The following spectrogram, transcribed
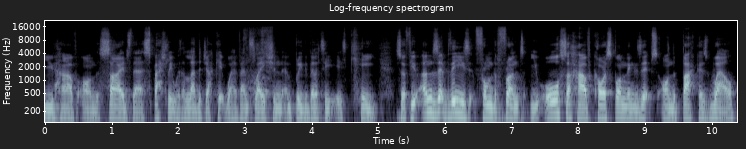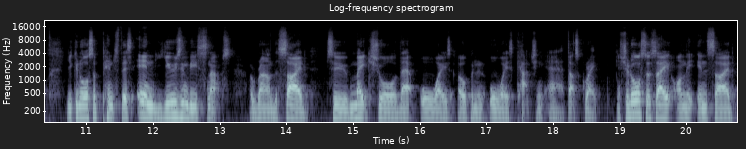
you have on the sides there, especially with a leather jacket where ventilation and breathability is key. So if you unzip these from the front, you also have corresponding zips on the back as well. You can also pinch this in using these snaps around the side to make sure they're always open and always catching air. That's great. I should also say on the inside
